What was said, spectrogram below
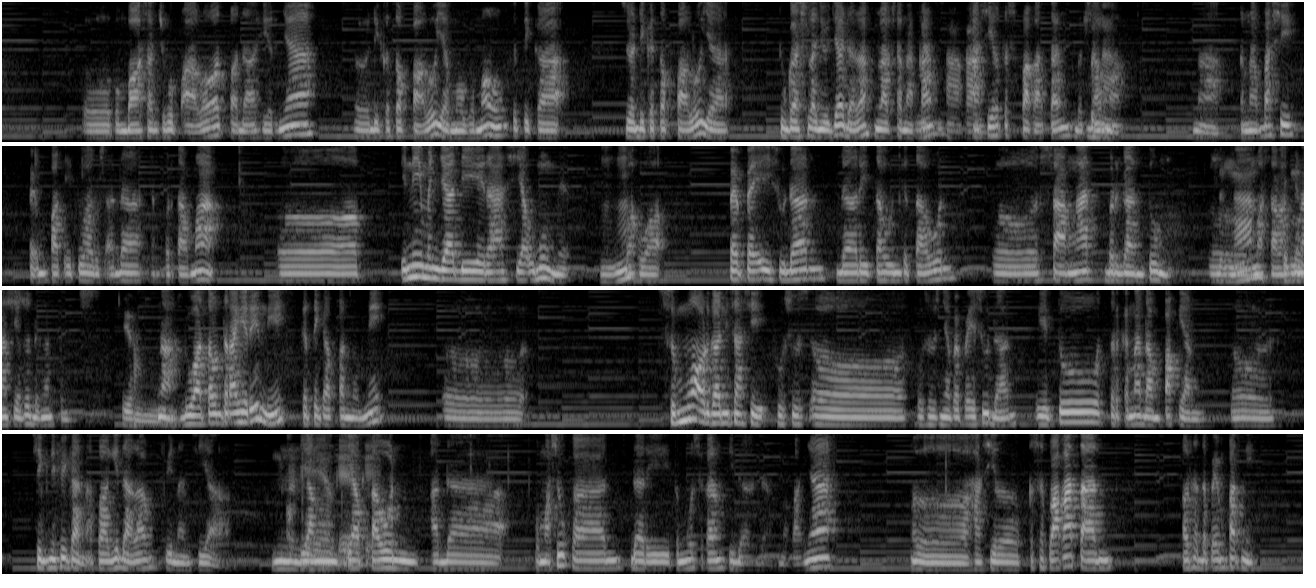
eh, pembahasan cukup alot pada akhirnya eh, diketok palu ya mau gak mau ketika sudah diketok palu ya tugas selanjutnya adalah melaksanakan Melaksanakan. hasil kesepakatan bersama. Nah, kenapa sih P4 itu harus ada? Yang pertama eh, ini menjadi rahasia umum ya Mhm. bahwa PPI Sudan dari tahun ke tahun eh, sangat bergantung eh, Dengan masalah Temus. finansial itu dengan Temus. Hmm. Nah, dua tahun terakhir ini ketika pandemi eh, semua organisasi khusus eh, khususnya PPI Sudan itu terkena dampak yang eh, signifikan, apalagi dalam finansial Bener, yang iya, oke, tiap oke. tahun ada pemasukan dari temu sekarang tidak ada makanya eh, hasil kesepakatan harus ada P4 nih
